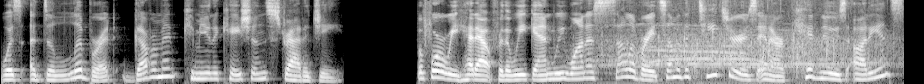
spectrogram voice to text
was a deliberate government communications strategy. Before we head out for the weekend, we want to celebrate some of the teachers in our Kid News audience.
